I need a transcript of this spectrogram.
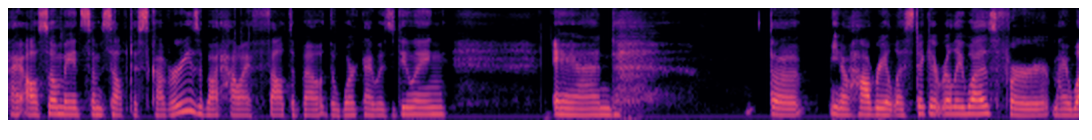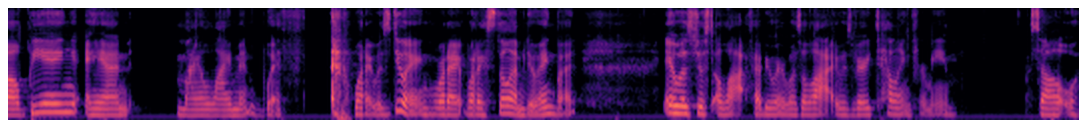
I also made some self discoveries about how I felt about the work I was doing and the, you know, how realistic it really was for my well being and my alignment with what I was doing, what I what I still am doing, but it was just a lot. February was a lot. It was very telling for me. So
